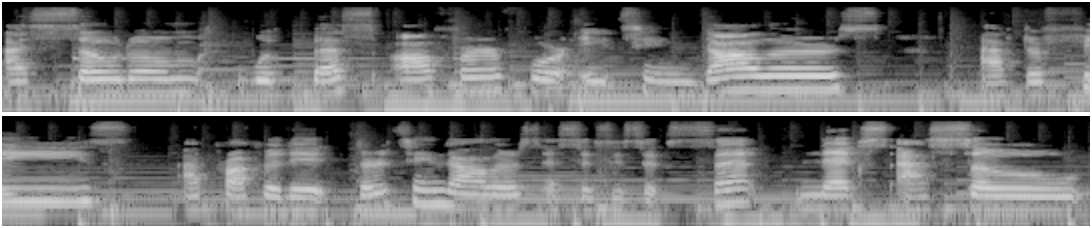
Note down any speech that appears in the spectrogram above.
I sold them with best offer for $18. After fees, I profited $13.66. Next, I sold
